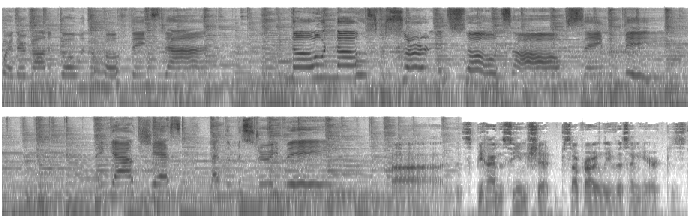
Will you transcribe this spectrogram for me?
where they're gonna go when the whole thing's done. But no one knows for certain, and so it's all the same. Think I'll just let the mystery be. Uh, it's behind the scenes shit, because I'll probably leave this in here, because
